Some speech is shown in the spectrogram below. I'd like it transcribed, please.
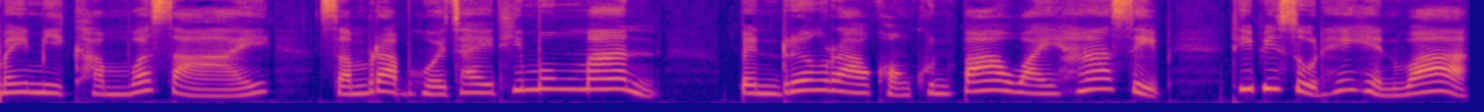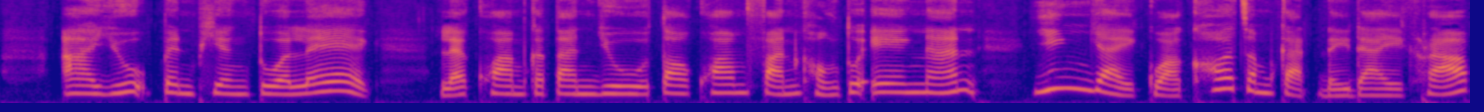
ไม่มีคำว่าสายสำหรับหัวใจที่มุ่งมั่น เป็นเรื่องราวของคุณป้าวัย 50 ที่พิสูจน์ให้เห็นว่า อายุเป็นเพียงตัวเลข และความกระตัญญูต่อความฝันของตัวเองนั้น ยิ่งใหญ่กว่าข้อจำกัดใด ๆ ครับ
